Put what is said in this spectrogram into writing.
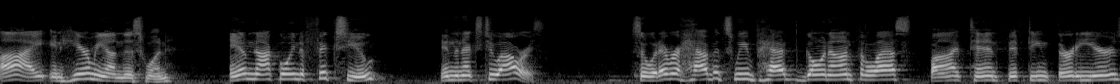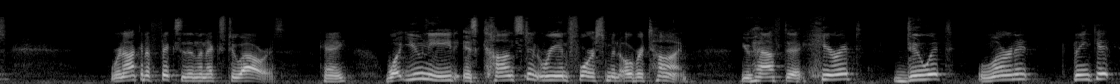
I, and hear me on this one, am not going to fix you in the next two hours. So, whatever habits we've had going on for the last 5, 10, 15, 30 years, we're not going to fix it in the next two hours. Okay? What you need is constant reinforcement over time. You have to hear it, do it, learn it, think it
